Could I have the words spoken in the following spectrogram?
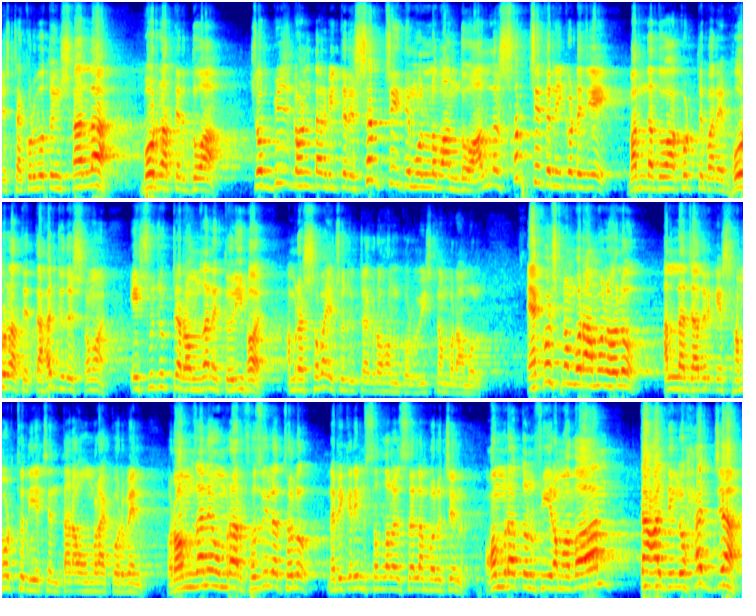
চেষ্টা করব তো ইনশাআল্লাহ, ভোর রাতের দোয়া চব্বিশ ঘণ্টার ভিতরে সবচেয়ে মূল্যবান দোয়া, আল্লাহর সবচেয়ে নিকটে যে বান্দা দোয়া করতে পারে ভোর রাতে তাহাজ্জুদের সময়, এই সুযোগটা রমজানে তৈরি হয়। আমরা সবাই এই সুযোগটা গ্রহণ করব। বিশ নম্বর আমল। একুশ নম্বর আমল হলো, আল্লাহ যাদেরকে সামর্থ্য দিয়েছেন তারা ওমরা করবেন। রমজানে ওমরার ফজিলত হলো, নবী করিম সাল্লা সাল্লাম বলেছেন ওমরাতুন ফি রমাদান তাদিলু হাজ্জা।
